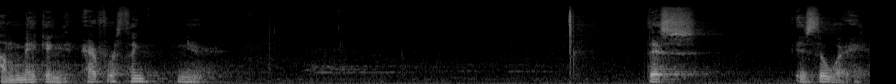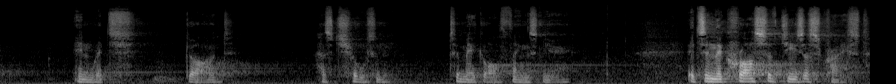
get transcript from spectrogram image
am making everything new. This is the way in which God has chosen to make all things new. It's in the cross of Jesus Christ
